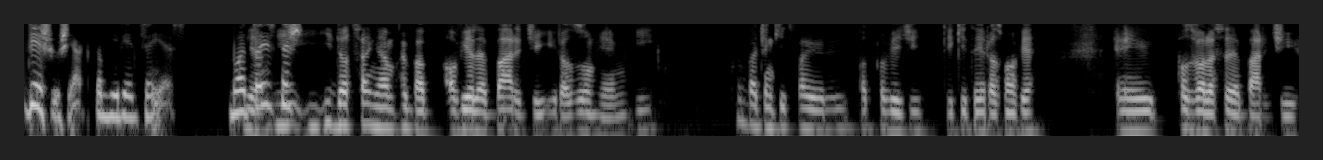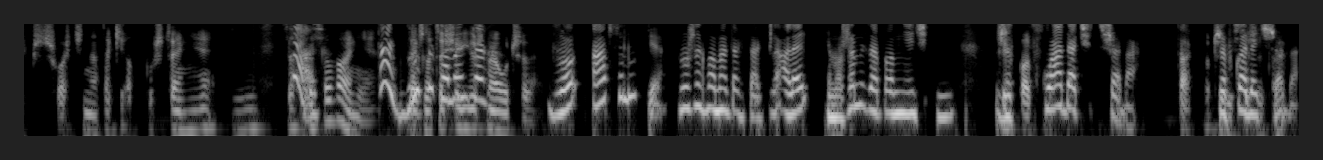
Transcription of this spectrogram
Wiesz już, jak to mniej więcej jest. Bo to jest i, też. I doceniam chyba o wiele bardziej i rozumiem. I chyba dzięki Twojej podpowiedzi, dzięki tej rozmowie, yy, pozwolę sobie bardziej w przyszłości na takie odpuszczenie i zastosowanie tak, tak, tego, co się już nauczyłem. W, absolutnie. W różnych momentach tak, ale nie możemy zapomnieć, że wkładać trzeba. Tak, oczywiście. Że wkładać że tak.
